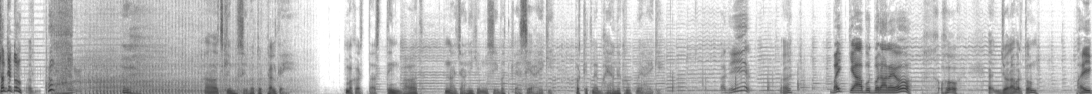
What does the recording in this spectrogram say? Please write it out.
समझे तुम? आज की मुसीबत तो टल गई मगर दस दिन बाद ना जाने की मुसीबत कैसे आएगी। और कितने भयानक रूप में आएगी। अधीर! हाँ? भाई क्या बुद्ध बना रहे हो? ओह जोरावर तुम। भाई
